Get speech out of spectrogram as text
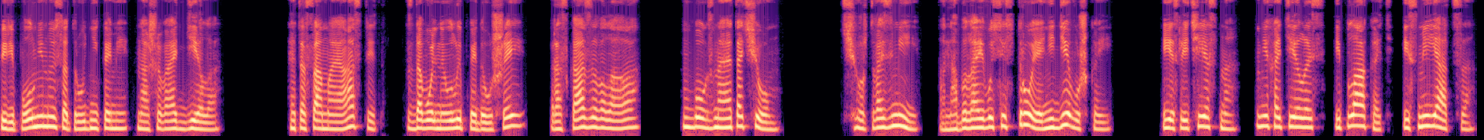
переполненную сотрудниками нашего отдела. Эта самая Астрид с довольной улыбкой до ушей рассказывала о... Бог знает о чем. Черт возьми, она была его сестрой, а не девушкой. Если честно, мне хотелось и плакать, и смеяться.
